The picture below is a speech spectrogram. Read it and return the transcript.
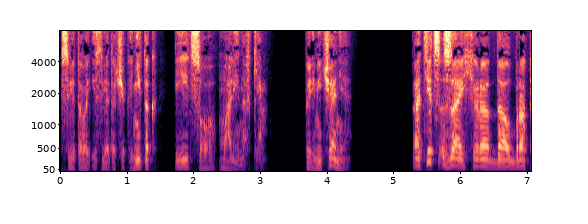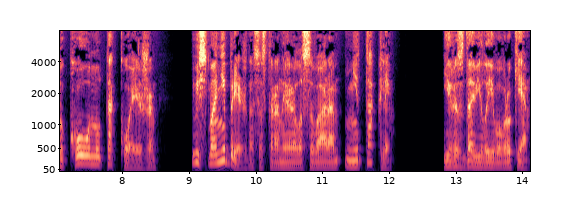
свитого из веточек и ниток, яйцо малиновки. Примечание. Отец Зайхера дал брату Коуну такое же. Весьма небрежно со стороны Релосовара, не так ли? И раздавила его в руке.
